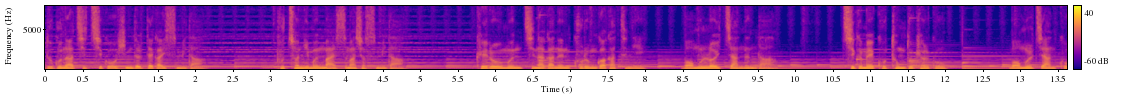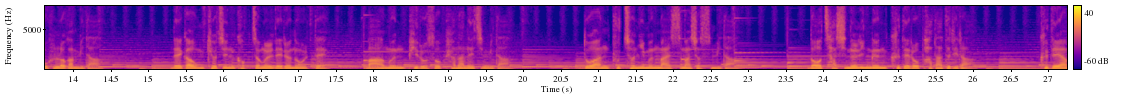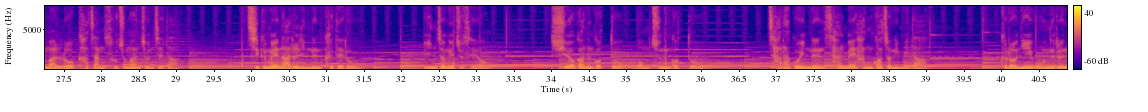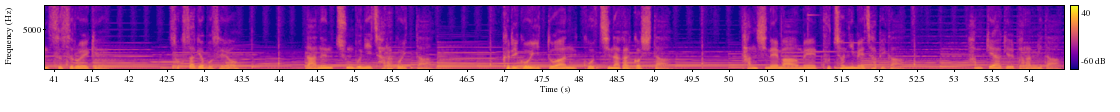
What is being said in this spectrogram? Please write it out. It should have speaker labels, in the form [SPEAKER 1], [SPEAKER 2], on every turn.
[SPEAKER 1] 누구나 지치고 힘들 때가 있습니다. 부처님은 말씀하셨습니다. 괴로움은 지나가는 구름과 같으니 머물러 있지 않는다. 지금의 고통도 결국 머물지 않고 흘러갑니다. 내가 움켜쥔 걱정을 내려놓을 때 마음은 비로소 편안해집니다. 또한 부처님은 말씀하셨습니다. 너 자신을 있는 그대로 받아들이라. 그대야말로 가장 소중한 존재다. 지금의 나를 있는 그대로 인정해 주세요. 쉬어가는 것도 멈추는 것도 잘하고 있는 삶의 한 과정입니다. 그러니 오늘은 스스로에게 속삭여 보세요. 나는 충분히 잘하고 있다. 그리고 이 또한 곧 지나갈 것이다. 당신의 마음에 부처님의 자비가 함께하길 바랍니다.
